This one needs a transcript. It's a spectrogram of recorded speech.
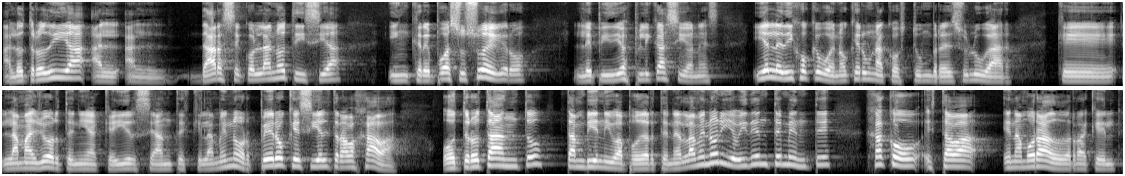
Al otro día, al, al darse con la noticia, increpó a su suegro, le pidió explicaciones y él le dijo que bueno, que era una costumbre de su lugar, que la mayor tenía que irse antes que la menor, pero que si él trabajaba otro tanto, también iba a poder tener la menor y evidentemente Jacob estaba enamorado de Raquel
